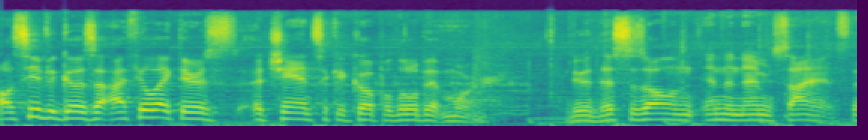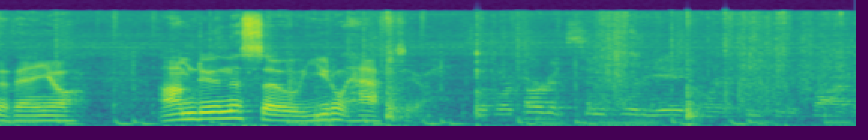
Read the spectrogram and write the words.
I'll see if it goes, up. I feel like there's a chance it could go up a little bit more. Dude, this is all in, in the name of science, Nathaniel. I'm doing this so you don't have to. So if our target's 1048 and we're at 1045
